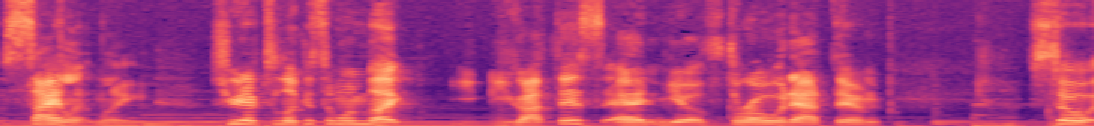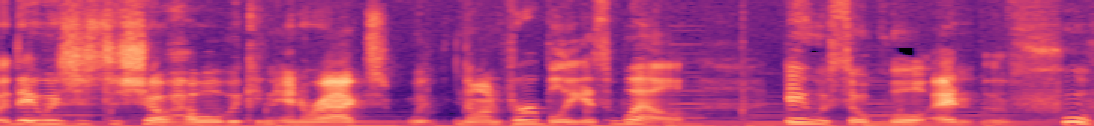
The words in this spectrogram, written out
silently. So you'd have to look at someone like, "You got this," and you know, throw it at them so it was just to show how well we can interact with non-verbally as well. It was so cool, and whew,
